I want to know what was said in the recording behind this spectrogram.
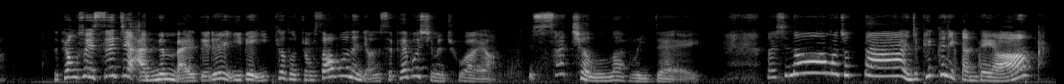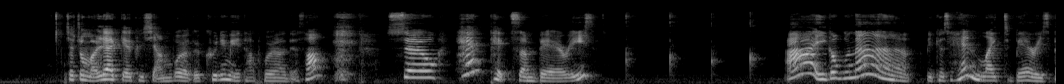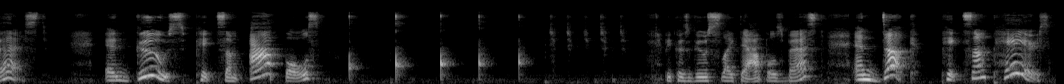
평소에 쓰지 않는 말들을 입에 익혀서 좀 써보는 연습 해보시면 좋아요. It's such a lovely day. 날씨 너무 좋다. 이제 피크닉 간대요. 제가 좀 멀리 할게요. 글씨 안 보여도 그림이 다 보여야 돼서. So, hen picked some berries. 아, 이거구나. Because hen liked berries best. And goose picked some apples. Because goose liked apples best. And duck picked some pears.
